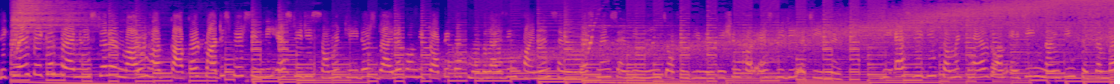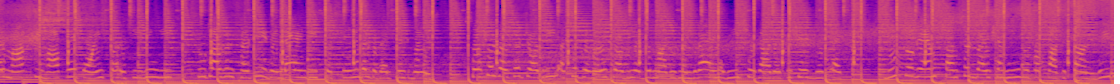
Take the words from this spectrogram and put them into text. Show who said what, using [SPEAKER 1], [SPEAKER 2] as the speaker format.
[SPEAKER 1] caretaker Prime Minister Anwaar-ul-Haq Kakar participates in the SDG Summit Leaders Dialogue on the topic of mobilizing finance and investments and the means of implementation for SDG achievement. The SDG Summit held on 18-19 September marks the halfway point for achieving the 2030 Agenda and the Sustainable Development Goals. Social Welfare Chaudhry Asad Javed Chaudhry Abdul Majid Hanjra and Adeel Shahzad appreciate this act. Program sponsored by Shaheen Group of Pakistan. We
